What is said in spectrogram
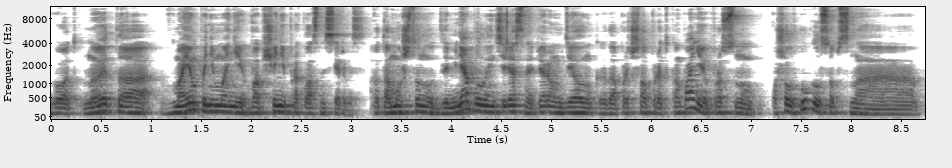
вот. Но это, в моем понимании, вообще не про классный сервис. Потому что, ну, для меня было интересно, я первым делом, когда прочитал про эту компанию, я просто, ну, пошел в Google, собственно,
